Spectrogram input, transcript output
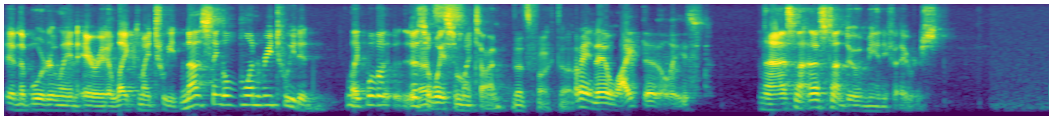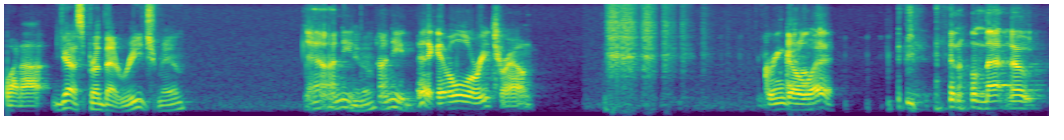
in the borderland area, liked my tweet. Not a single one retweeted. Like, well, it's a waste of my time. That's fucked up. I mean, they liked it at least. Nah, that's not that's not doing me any favors. Why not? You gotta spread that reach, man. Yeah, I need You know? I need. Yeah, give a little reach around. Gringo away. And on that note,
